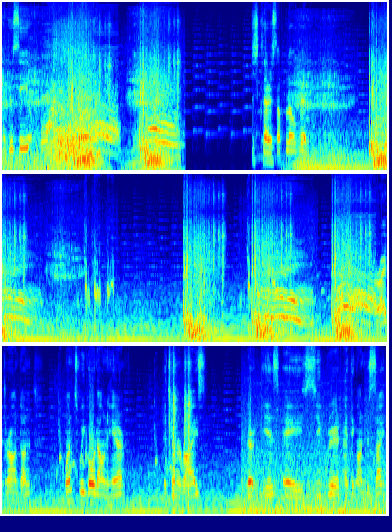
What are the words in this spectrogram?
I do see you. Just clear this up a little bit. Alright, they're all done. Once we go down here, it's gonna rise. There is a secret, I think on this side.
